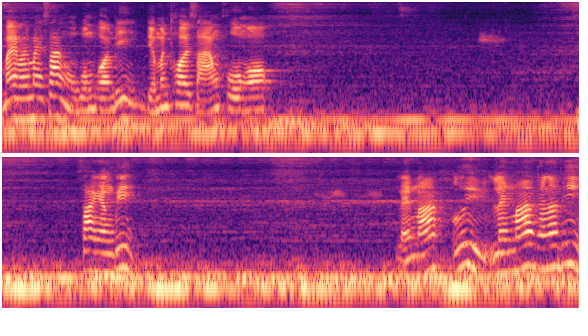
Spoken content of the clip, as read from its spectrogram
ไม่ไม่ไม่สร้างของผมก่อนพี่ เดี๋ยวมันทอยสามโครงออก สร้างยังพี่ แลนด์มาร์คเอ้ย แลนด์มาร์คกันนะพี่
